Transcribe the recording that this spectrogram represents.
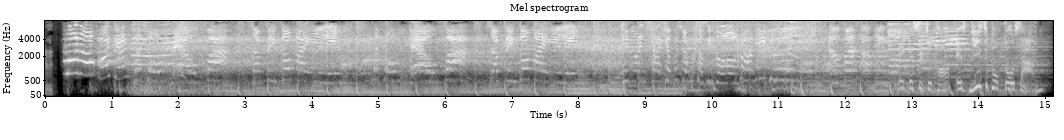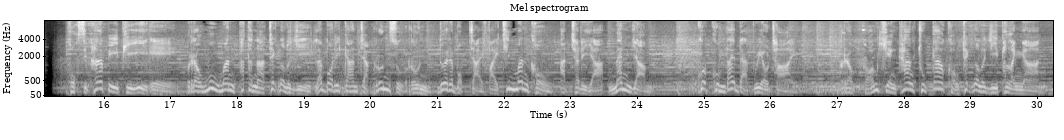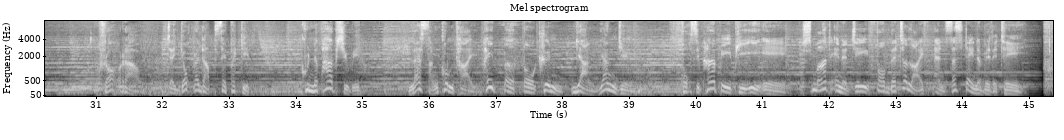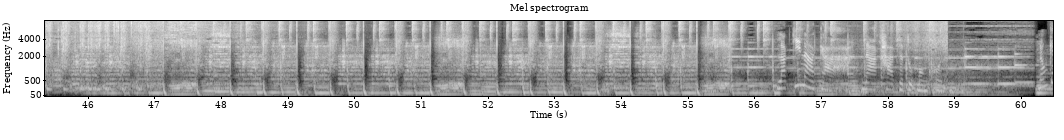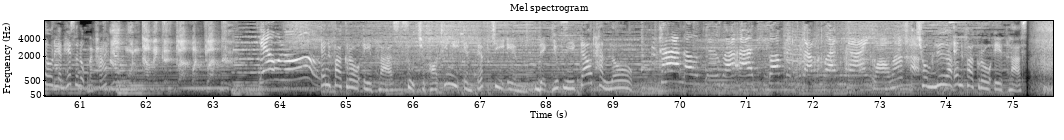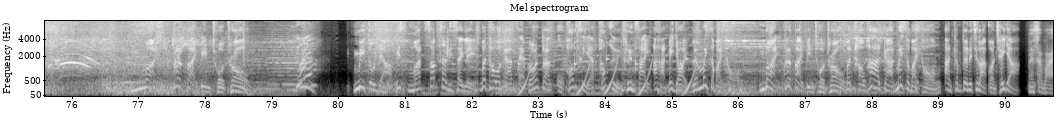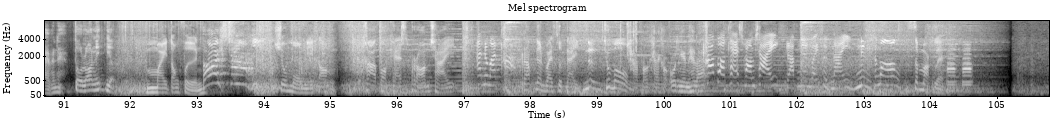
เอกสิทธิ์เฉพาะ S26 Go 3 65 ปี PEA เรามุ่งมั่นพัฒนาเทคโนโลยีและบริการจากรุ่นสู่รุ่น ด้วยระบบจ่ายไฟที่มั่นคง อัจฉริยะ แม่นยำ ควบคุมได้แบบเรียลไทม์เราพร้อมเคียงข้างทุกก้าวของเทคโนโลยีพลังงาน เพราะเราจะยกระดับเศรษฐกิจ คุณภาพชีวิต และสังคมไทยให้เติบโตขึ้นอย่างยั่งยืน 65 ปี PEA Smart Energy for Better Life and Sustainability ลักกี้นากา นาคาจตุมงคล น้องเกลเรียนให้สนุกนะคะลูกหมุนทำให้เกิดกลางวันกลางคืนเกลลูกเอนฟาโกรเอพลัสสูตรเฉพาะที่มี MFGM เด็กยุคนี้ก้าวทันโลก ถ้าเราเจอพระอาทิตย์ก็เป็นกลางวันไงว้าวมากค่ะ ชมเลือกเอ็นฟาโกรเอพลัสะต่ายบินโททรลมีตัวยาบิสมัตซับซาลิไซเลตบรรเทาอาการแสบร้อนกลางอกท้องเสีย ท้องอืดคลื่นไส้อาหารไม่ย่อย และไม่สบายท้องใหม่กระต่ายบินโททรลบรรเทาห้าอาการไม่สบายท้อง อ่านคำเตือนในฉลากก่อนใช้ยา ไม่สบายปะเนี่ย ตัวร้อนนิดเดียว ไม่ต้องฝืน ชั่วโมงนี้ต้องค่าพอแคชพร้อมใช้ อนุมัติค่ะ รับเงินไวสุดใน 1 ชั่วโมงครับพอแค่เขาโอนเงินให้แล้ว ค่าพอแคชพร้อมใช้ รับเงินไวสุดใน 1 ชั่วโมง สมัครเลย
